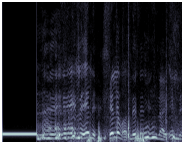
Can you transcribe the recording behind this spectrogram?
यत्रो स्टोन कसले गर्छ नि त यसले यसले यसले भन्दैछ नि तिमीलाई यसले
